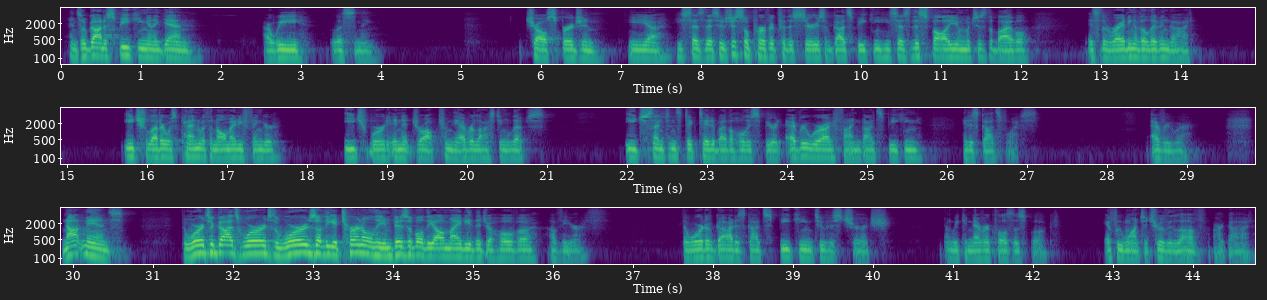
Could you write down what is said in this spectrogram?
And so God is speaking. And again, are we listening? Charles Spurgeon he, uh, he says this. It was just so perfect for this series of God speaking. He says, This volume, which is the Bible, is the writing of the living God. Each letter was penned with an almighty finger, each word in it dropped from the everlasting lips, each sentence dictated by the Holy Spirit. Everywhere I find God speaking, it is God's voice. Everywhere. Not man's. The words are God's words, the words of the eternal, the invisible, the almighty, the Jehovah of the earth. The Word of God is God speaking to His church, and we can never close this book. if we want to truly love our God.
